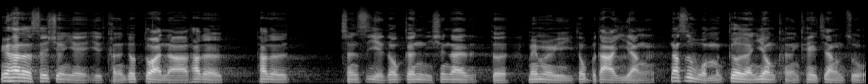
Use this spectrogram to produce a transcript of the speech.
因为它的 session 也也可能就断啊，它的它的程式也都跟你现在的 memory 都不大一样。那是我们个人用可能可以这样做，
